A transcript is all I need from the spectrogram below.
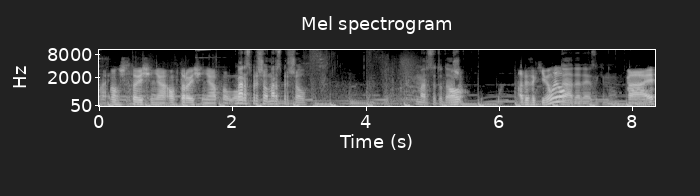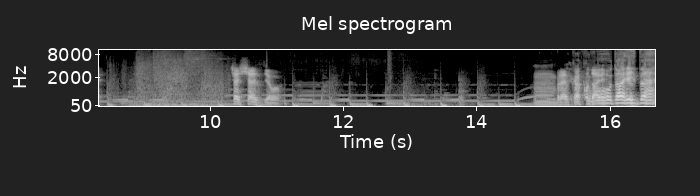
А, Он шестой еще не, он второй еще не апнул. Марс пришел, Марс пришел. Марса туда же. О, А ты закинул его? Да, да, да, я закинул. Кайф. Сейчас, сейчас сделаю. Блять, как, его ударить? ударить, да.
